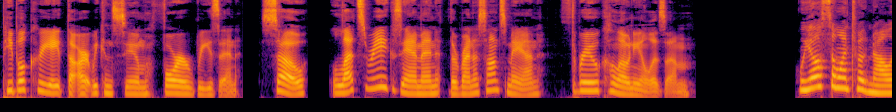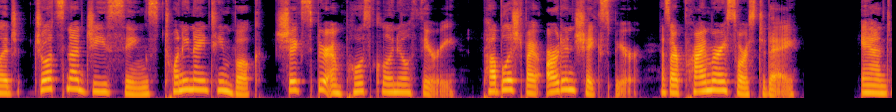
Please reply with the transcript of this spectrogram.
People create the art we consume for a reason. So, let's re examine the Renaissance man through colonialism. We also want to acknowledge Jyotsna G. Singh's 2019 book, Shakespeare and Postcolonial Theory, published by Arden Shakespeare, as our primary source today. And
